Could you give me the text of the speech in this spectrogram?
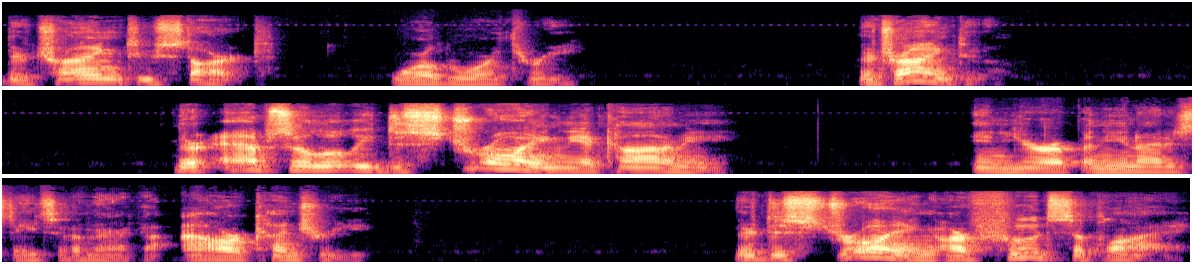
they're trying to start World War III. They're trying to. They're absolutely destroying the economy in Europe and the United States of America, our country. They're destroying our food supply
